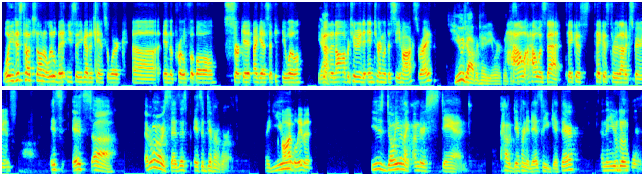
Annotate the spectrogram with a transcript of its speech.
Well, you just touched on a little bit. You said you got a chance to work uh, in the pro football circuit, I guess, if you will. You Yeah. got an opportunity to intern with the Seahawks, right? Huge opportunity to work with. How how was that? Take us take us through that experience. it's it's uh everyone always says this it's a different world like you oh, I believe it. you just don't even like understand how different it is till you get there and then you're Mhm. dealing with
